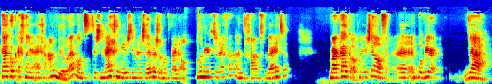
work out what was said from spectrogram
kijk ook echt naar je eigen aandeel. Hè? Want het is een neiging is die mensen hebben is om het bij de ander neer te leggen en te gaan verwijten. Maar kijk ook naar jezelf uh, en probeer, ja,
